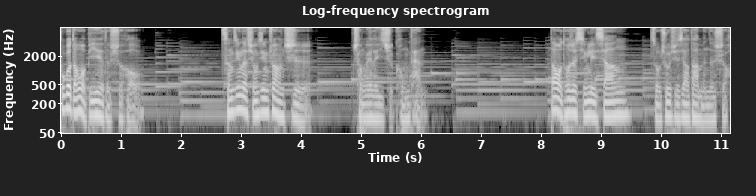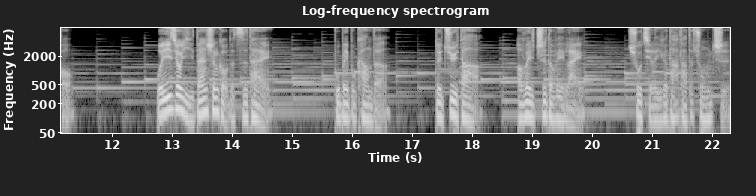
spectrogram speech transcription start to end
不过等我毕业的时候，曾经的雄心壮志成为了一纸空谈。当我拖着行李箱走出学校大门的时候，我依旧以单身狗的姿态，不卑不亢的对巨大。而未知的未来，竖起了一个大大的中指。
